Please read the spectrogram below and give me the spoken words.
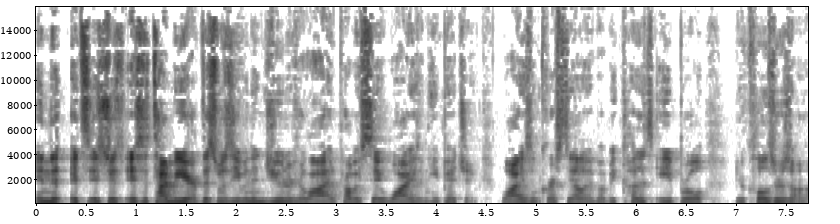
the, it's it's just it's a time of year. If this was even in June or July, I'd probably say why isn't he pitching? Why isn't Chris Sale? But because it's April, your closer's on,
